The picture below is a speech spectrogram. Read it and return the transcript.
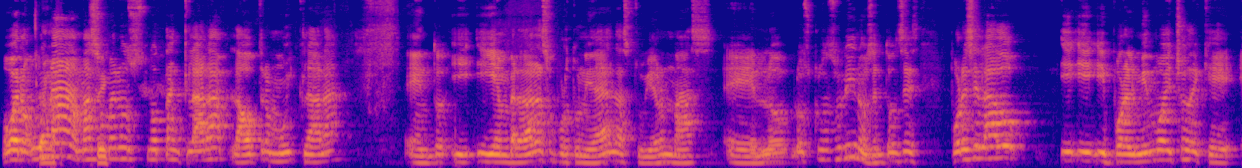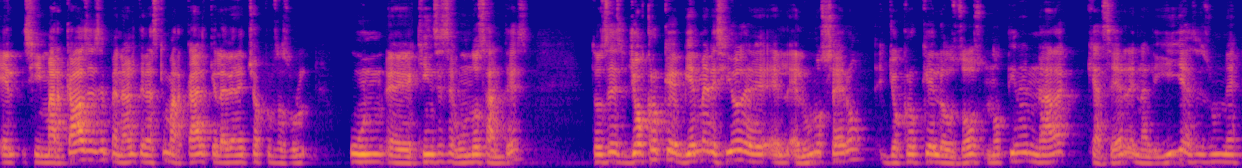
O bueno, una más o menos no tan clara, la otra muy clara. y, y, en verdad las oportunidades las tuvieron más los, los Cruz Azulinos. Entonces, por ese lado, y, y, por el mismo hecho de que el, si marcabas ese penal, tenías que marcar el que le habían hecho a Cruz Azul un 15 eh, segundos antes. Entonces, yo creo que bien merecido el, el 1-0. Yo creo que los dos no tienen nada que hacer en la liguilla. Eso es un, eh,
